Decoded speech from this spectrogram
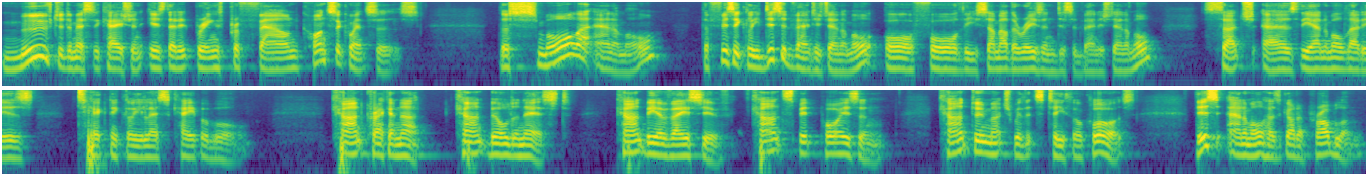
move to domestication is that it brings profound consequences. The smaller animal, the physically disadvantaged animal, or for the some other reason disadvantaged animal, such as the animal that is technically less capable, can't crack a nut, can't build a nest, can't be evasive, can't spit poison, can't do much with its teeth or claws. This animal has got a problem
